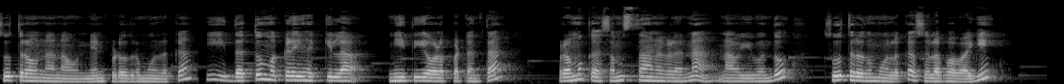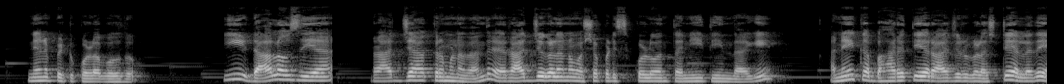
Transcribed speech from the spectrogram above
ಸೂತ್ರವನ್ನು ನಾವು ನೆನ್ಪಿಡೋದ್ರ ಮೂಲಕ ಈ ದತ್ತು ಮಕ್ಕಳಿಗೆ ಹಕ್ಕಿಲ್ಲ ನೀತಿಗೆ ಒಳಪಟ್ಟಂತ ಪ್ರಮುಖ ಸಂಸ್ಥಾನಗಳನ್ನು ನಾವು ಈ ಒಂದು ಸೂತ್ರದ ಮೂಲಕ ಸುಲಭವಾಗಿ ನೆನಪಿಟ್ಟುಕೊಳ್ಳಬಹುದು. ಈ ಡಾಲೌಸಿಯ ರಾಜ್ಯಾಕ್ರಮಣದ ಅಂದರೆ ರಾಜ್ಯಗಳನ್ನು ವಶಪಡಿಸಿಕೊಳ್ಳುವಂಥ ನೀತಿಯಿಂದಾಗಿ ಅನೇಕ ಭಾರತೀಯ ರಾಜರುಗಳಷ್ಟೇ ಅಲ್ಲದೆ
